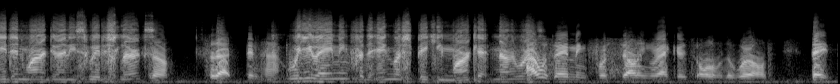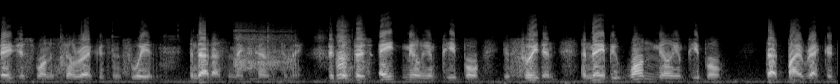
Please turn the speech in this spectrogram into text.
you didn't want to do any Swedish lyrics? no. So that didn't happen. Were you aiming for the English-speaking market? In other words, I was aiming for selling records all over the world. They they just want to sell records in Sweden, and that doesn't make sense to me because there's eight million people in Sweden, and maybe one million people that buy records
